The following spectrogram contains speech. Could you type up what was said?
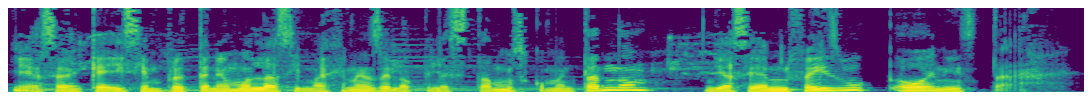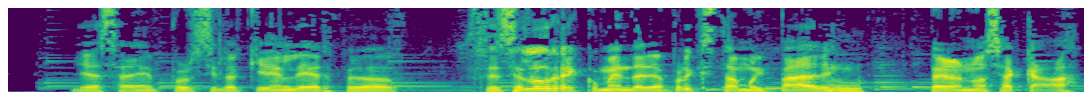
Ya saben que ahí siempre tenemos las imágenes de lo que les estamos comentando, ya sea en Facebook o en Insta. Ya saben por si lo quieren leer, pero se los recomendaría porque está muy padre, Mm. pero no se acaba.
